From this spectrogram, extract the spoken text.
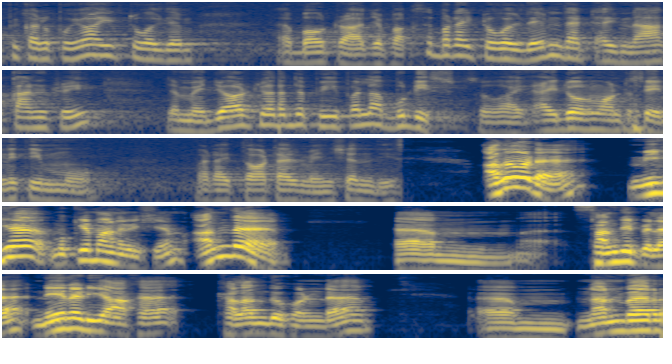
අපි කරපු ඒවා I told them about Rajapaksa, but I told them that in our country, the majority of the people are Buddhist. So I, I don't want to say anything more, but I thought I'll mention this. அதோட மிக முக்கியமான விஷயம், அந்த அம் சந்திப்பில நேரடியாக கலந்து கொண்ட அம் நண்பர்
